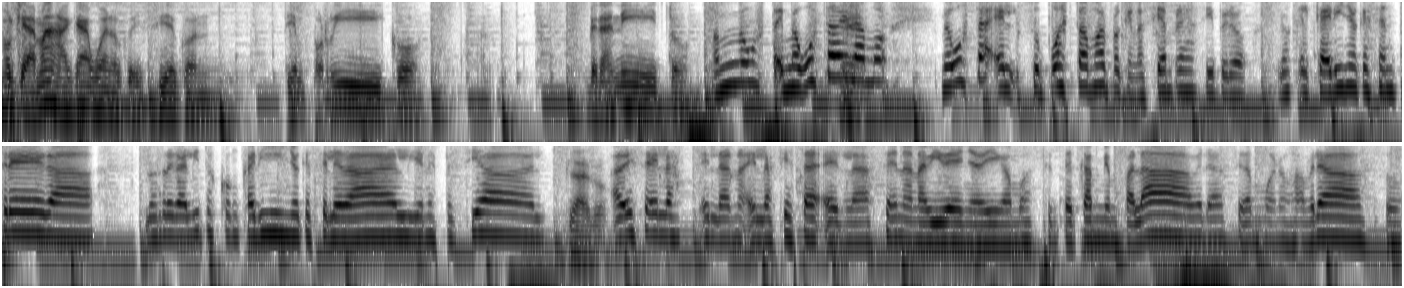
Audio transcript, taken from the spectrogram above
porque además acá, bueno, coincide con tiempo rico, veranito. A mí me gusta, y me gusta el Eh. amor, me gusta el supuesto amor, porque no siempre es así, pero los- el cariño que se entrega, los regalitos con cariño que se le da a alguien especial. Claro. A veces en la, en la- en la fiesta, en la cena navideña, digamos, se intercambian palabras, se dan buenos abrazos.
